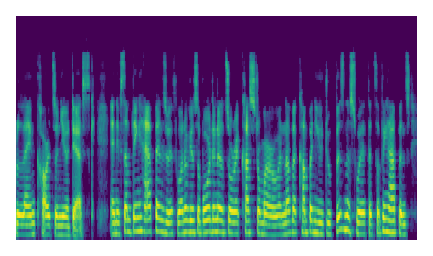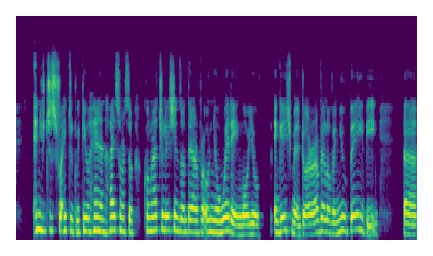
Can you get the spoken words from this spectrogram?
blank cards on your desk. And if something happens with one of your subordinates or a customer or another company you do business with and something happens, and you just write it with your hand, hi so and so, congratulations on their on your wedding or your engagement or arrival of a new baby. Uh,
